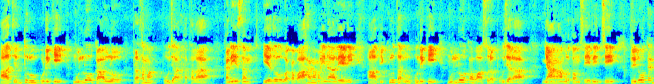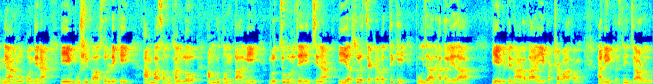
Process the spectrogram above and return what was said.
ఆ జంతురూపుడికి ముల్లోకాల్లో ప్రథమ పూజార్హతలా. కనీసం ఏదో ఒక వాహనమైనా లేని ఆ వికృత రూపునికి ముల్లోకవాసుల పూజలా. జ్ఞానామృతం సేవించి త్రిలోక జ్ఞానము పొందిన ఈ మూషికాసురుడికి అంబ సముఖంలో అమృతం తాగి మృత్యువును జయించిన ఈ అసుర చక్రవర్తికి పూజార్హత లేదా? ఏమిటి నారదా ఈ పక్షపాతం అని ప్రశ్నించాడు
